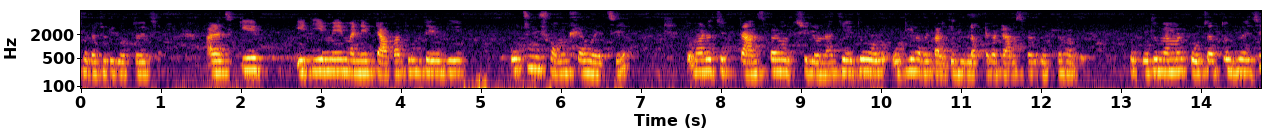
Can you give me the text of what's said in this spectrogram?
ছোটাছুটি করতে হয়েছে। আর আজকে এটিএমে মানে টাকা তুলতে গিয়ে প্রচুর সমস্যা হয়েছে। তোমার হচ্ছে ট্রান্সফার হচ্ছিল না, যেহেতু ওর ওটি হবে, কালকে দু লাখ টাকা ট্রান্সফার করতে হবে। তো প্রথমে আমার পঁচাত্তর হয়েছে,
